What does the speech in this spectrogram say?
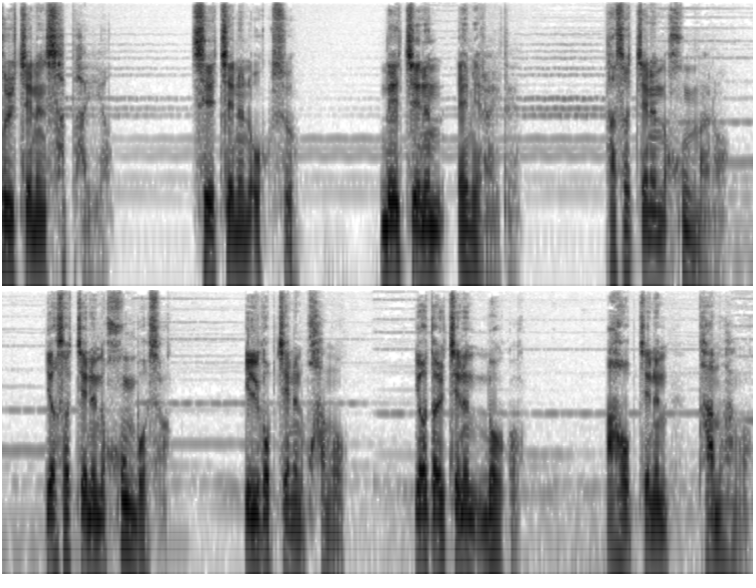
둘째는 사파이어, 셋째는 옥수, 넷째는 에메랄드, 다섯째는 홍마로, 여섯째는 홍보석, 일곱째는 황옥, 여덟째는 노곡, 아홉째는 담황옥,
